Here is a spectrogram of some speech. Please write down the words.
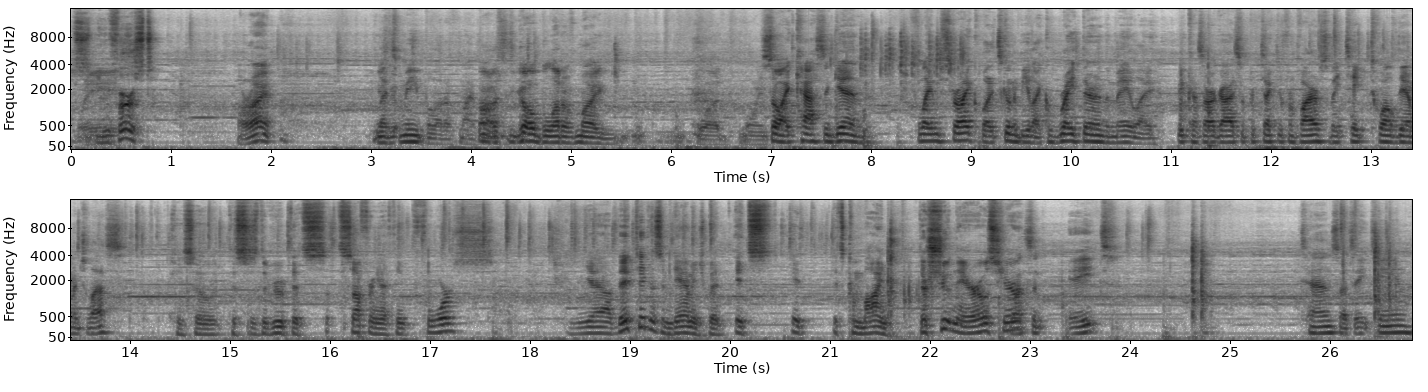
Sweet. You first. All right. Let's me blood of my Oh, blood. let's go blood of my blood. Loin. So I cast again, flame strike, but it's gonna be like right there in the melee because our guys are protected from fire, so they take 12 damage less. Okay, so this is the group that's suffering. I think four. Yeah, they've taken some damage, but it's it it's combined. They're shooting the arrows here. That's an 8, 10, so that's 18, and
